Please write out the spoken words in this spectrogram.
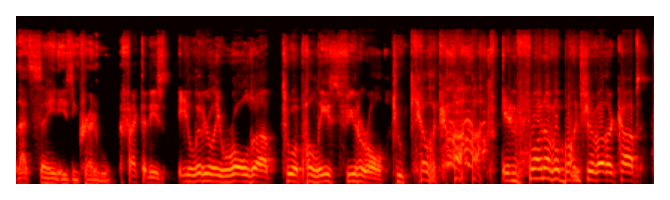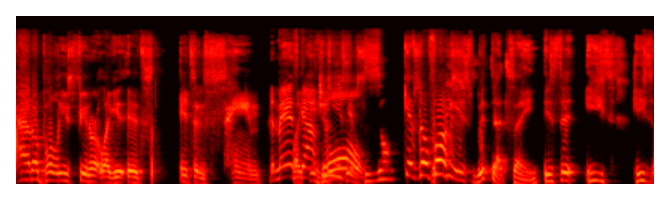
that scene is incredible. The fact that he's he literally rolled up to a police funeral to kill a cop in front of a bunch of other cops at a police funeral, like it, it's it's insane. The man's Like, got he just balls. gives no, gives no the fucks. thing is with that scene is that he's he's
